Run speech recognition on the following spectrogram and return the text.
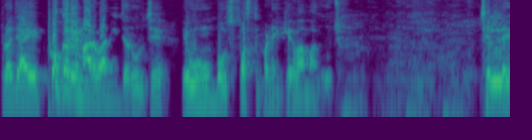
પ્રજાએ ઠોકરે મારવાની જરૂર છે. એવું હું બહુ સ્પષ્ટપણે કહેવા માંગુ છું. છેલ્લે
